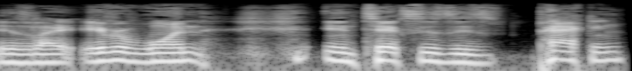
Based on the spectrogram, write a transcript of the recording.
is like everyone in Texas is packing.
